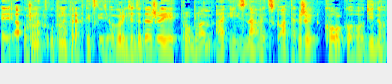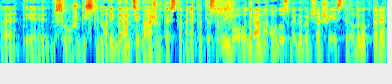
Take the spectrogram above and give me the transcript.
Hej, a už len úplne prakticky, keď hovoríte mm. teda, že je problém aj ísť na vecko a takže koľko hodinové tie služby ste mali v rámci vášho testovania? To testovanie bolo od rána od 8 do večera 6 alebo do ktoré?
